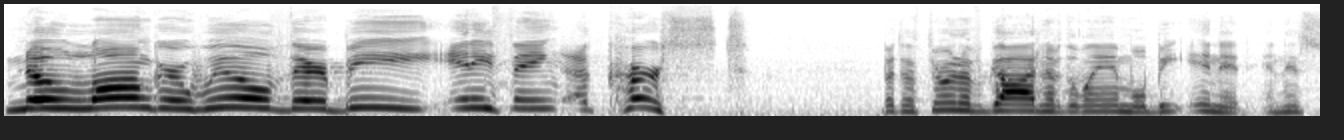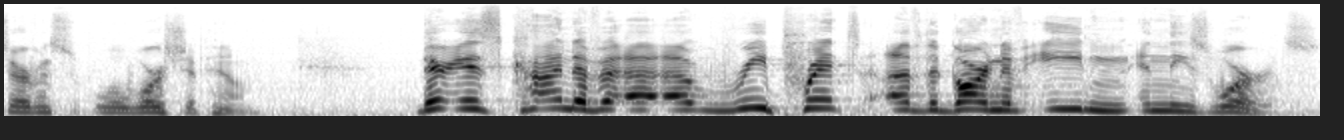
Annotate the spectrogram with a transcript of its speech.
No longer will there be anything accursed but the throne of God and of the Lamb will be in it, and his servants will worship him. There is kind of a, a, reprint of the Garden of Eden in these words.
